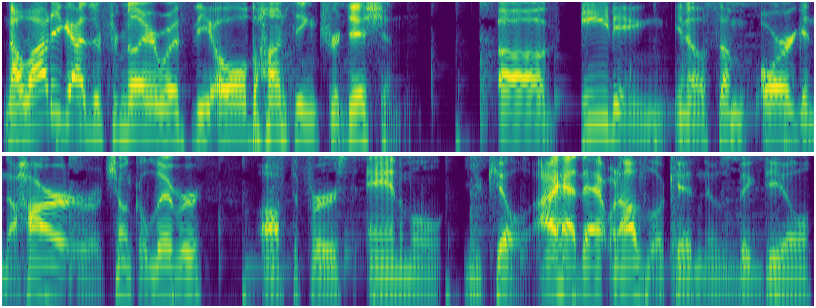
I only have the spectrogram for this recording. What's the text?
Now, a lot of you guys are familiar with the old hunting tradition of eating, you know, some organ, the heart or a chunk of liver off the first animal you kill. I had that when I was a little kid, and it was a big deal.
